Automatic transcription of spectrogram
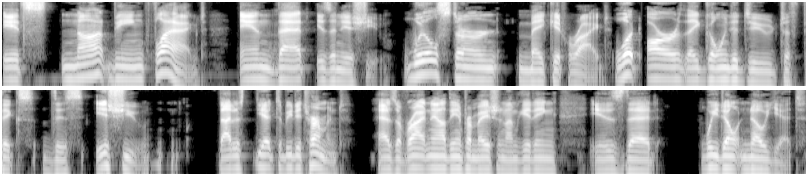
it's not being flagged, and that is an issue. Will Stern make it right? What are they going to do to fix this issue? That is yet to be determined. As of right now, the information I'm getting is that we don't know yet.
